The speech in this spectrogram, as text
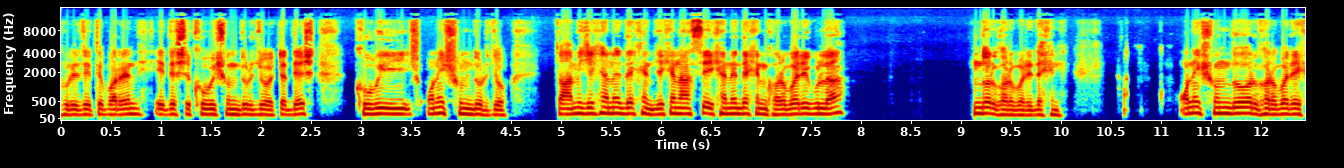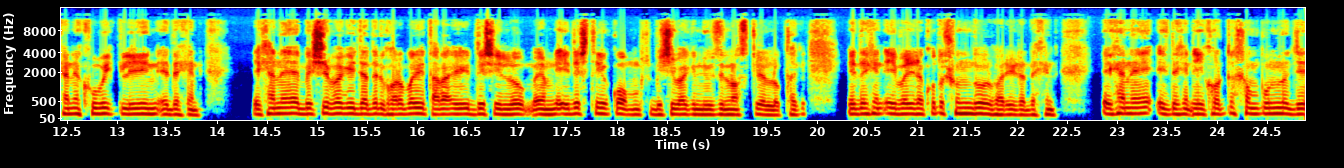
ঘুরে যেতে পারেন। এই দেশে খুবই সৌন্দর্য একটা দেশ, খুবই অনেক সৌন্দর্য। তো আমি যেখানে দেখেন, যেখানে আছি, এখানে দেখেন ঘরবাড়িগুলা। সুন্দর ঘরবাড়ি দেখেন। অনেক সুন্দর ঘরবাড়ি, এখানে খুবই ক্লিন এ দেখেন। এখানে বেশিরভাগই যাদের ঘর বাড়ি তারা এই দেশের লোক এই দেশ থেকে কম, বেশিরভাগই নিউজিল্যান্ড অস্ট্রেলিয়ার লোক থাকে। এই দেখেন, এই বাড়িটা কত সুন্দর বাড়িটা দেখেন। এখানে, এই দেখেন, এই ঘরটা সম্পূর্ণ যে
